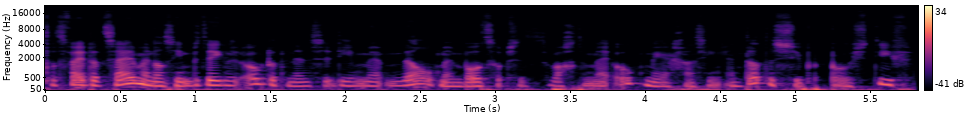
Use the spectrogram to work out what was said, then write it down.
dat feit dat zij mij dan zien, betekent dus ook dat mensen die me wel op mijn boodschap zitten te wachten, mij ook meer gaan zien. En dat is super positief.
